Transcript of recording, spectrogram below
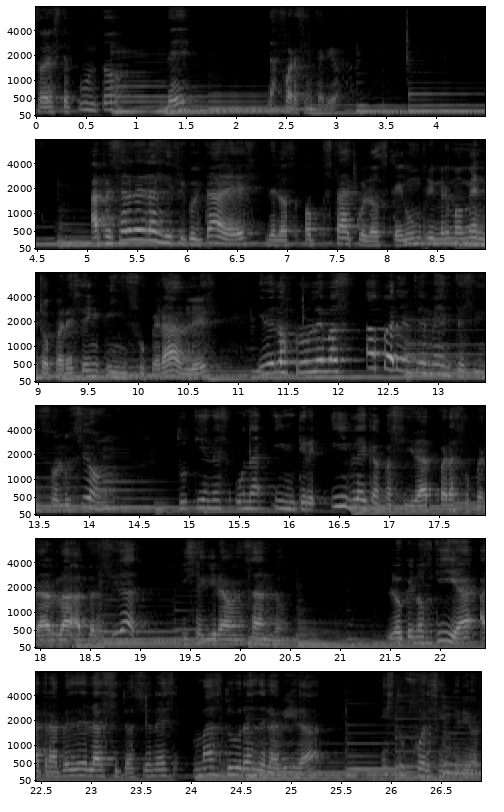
sobre este punto de la fuerza interior. A pesar de las dificultades, de los obstáculos que en un primer momento parecen insuperables y de los problemas aparentemente sin solución, tú tienes una increíble capacidad para superar la adversidad y seguir avanzando. Lo que nos guía a través de las situaciones más duras de la vida es tu fuerza interior.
